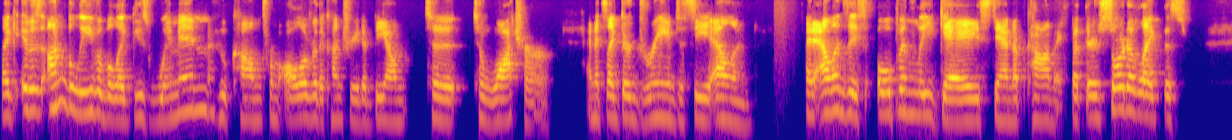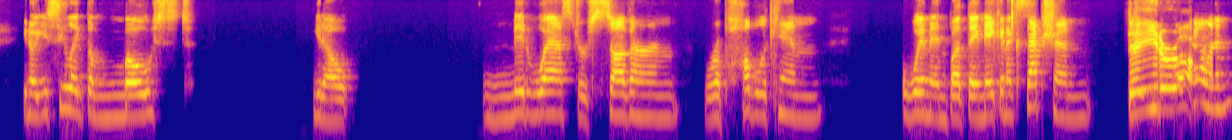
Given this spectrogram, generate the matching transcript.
Like it was unbelievable. Like these women who come from all over the country to be on to to watch her. And it's like their dream to see Ellen. And Ellen's this openly gay stand-up comic, but there's sort of like this, you know, you see like the most, you know, Midwest or Southern Republican women, but they make an exception They eat her up. Ellen.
